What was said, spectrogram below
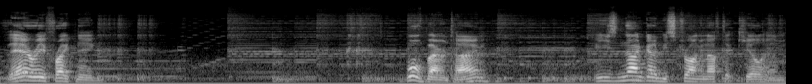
Very frightening. Wolf Baron time. He's not gonna be strong enough to kill him.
